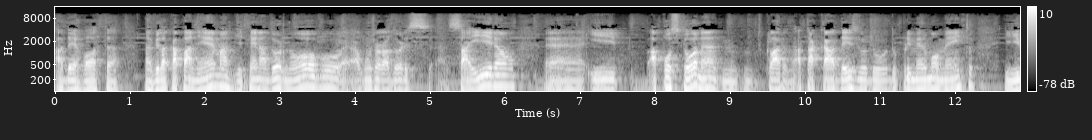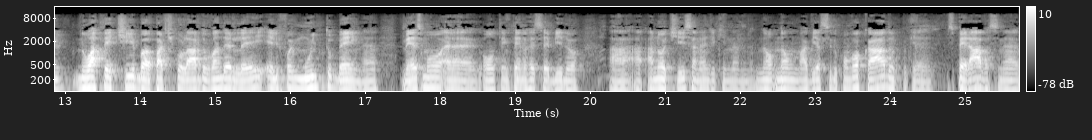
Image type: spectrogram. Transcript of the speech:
à, derrota na Vila Capanema, de treinador novo, é, alguns jogadores saíram, é, e apostou, né? Claro, atacar desde o do, primeiro momento. E no Atletiba particular do Vanderlei, ele foi muito bem, né? Mesmo é, ontem tendo recebido a, a, notícia né, de que não, não havia sido convocado, porque esperava-se né,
